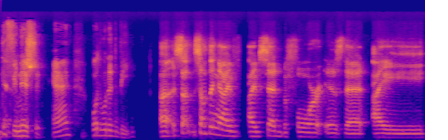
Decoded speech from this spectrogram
definition yeah what would it be uh, so, something i've i've said before is that i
